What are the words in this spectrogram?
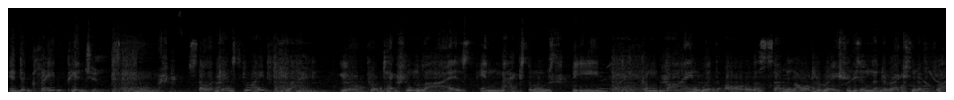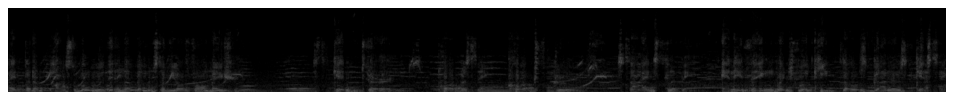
into clay pigeons. So against light flak, your protection lies in maximum speed combined with all the sudden alterations in the direction of flight that are possible within the limits of your formation skid turns, porpoising, corkscrews, side-slipping, anything which will keep those gunners guessing.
